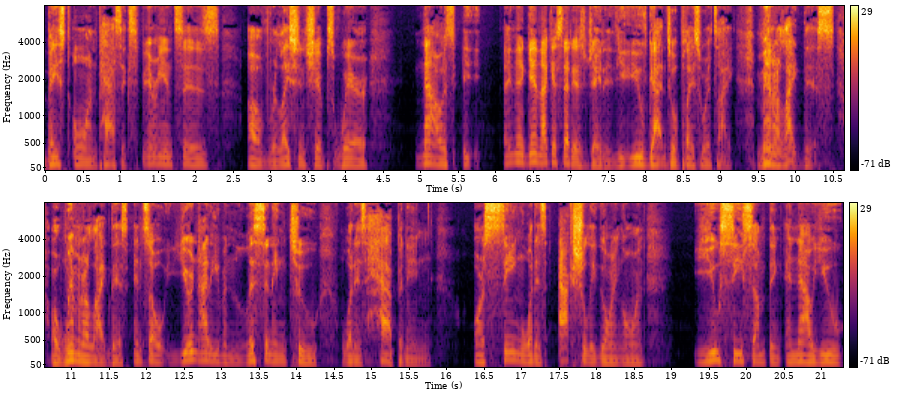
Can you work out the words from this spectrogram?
based on past experiences of relationships where now it's, it, and again, I guess that is jaded. You, you've gotten to a place where it's like men are like this or women are like this. And so you're not even listening to what is happening or seeing what is actually going on. You see something and now you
